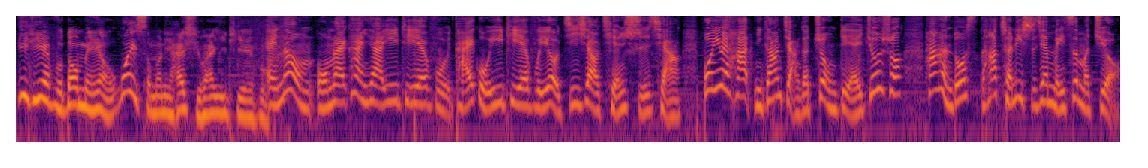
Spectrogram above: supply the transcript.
ETF 都没有，为什么你还喜欢 ETF？哎、欸，那我们我们来看一下 ETF，台股 ETF 也有绩效前十强。不过因为它你刚刚讲个重点，也就是说它很多它成立时间没这么久，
